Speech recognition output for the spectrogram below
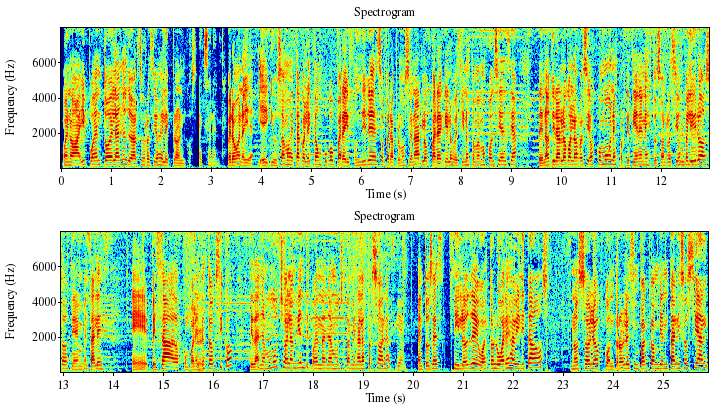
Bueno, ahí pueden todo el año llevar sus residuos electrónicos. Excelente. Pero bueno, y, y- y usamos esta colecta un poco para difundir eso, para promocionarlo, para que los vecinos tomemos conciencia de no tirarlo con los residuos comunes, porque tienen esto, son residuos peligrosos, tienen metales eh, pesados, componentes Sí. tóxicos, que dañan mucho al ambiente y pueden dañar mucho también a las personas. Bien. Entonces, si lo llevo a estos lugares habilitados, no solo controlo ese impacto ambiental y social,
